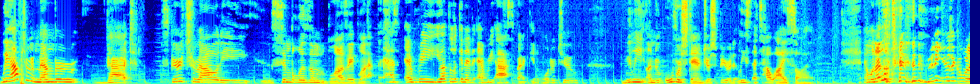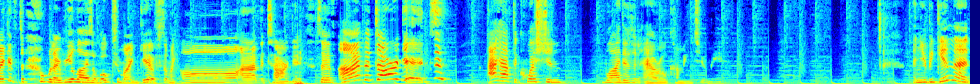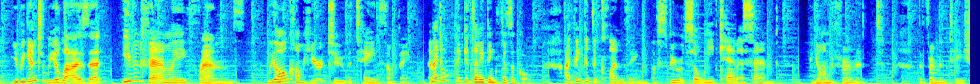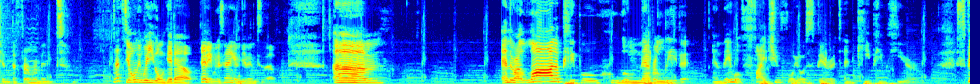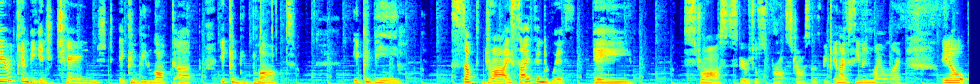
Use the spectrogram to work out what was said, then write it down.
We have to remember that spirituality, symbolism, blah, blah, blah, has every, you have to look at it every aspect in order to really under overstand your spirit. At least that's how I saw it. And when I looked at it many years ago, when I when I realized I woke to my gifts, I'm like, oh, I'm the target. So if I'm the target, I have to question why there's an arrow coming to me. And you begin that you begin to realize that even family, friends, we all come here to attain something. And I don't think it's anything physical. I think it's a cleansing of spirit so we can ascend beyond the firmament the fermentation, the firmament. That's the only way you're gonna get out. Anyways, I ain't gonna get into that. Um, and there are a lot of people who will never leave it, and they will fight you for your spirit and keep you here. Spirit can be interchanged, it can be locked up, it could be blocked, it could be sucked dry, siphoned with a straw, spiritual straw, straw, so to speak. And I've seen it in my own life you know,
